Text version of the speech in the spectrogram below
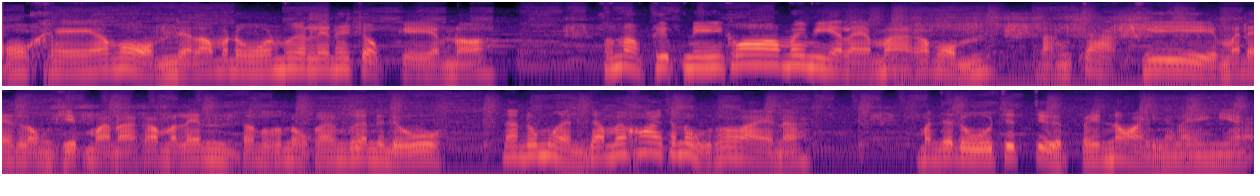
โอเคครับผมเดี๋ยวเรามาดูเพื่อนเล่นให้จบเกมเนาะสำหรับคลิปนี้ก็ไม่มีอะไรมากครับผม หลังจากที่ไม่ได้ลงคลิปมานะก็มาเล่นสนุกๆให้เพื่อนได้ดูน่าดูเหมือนจะไม่ค่อยสนุกเท่าไหร่นะมันจะดูจืดๆไปหน่อยอะไรอย่างเงี้ย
